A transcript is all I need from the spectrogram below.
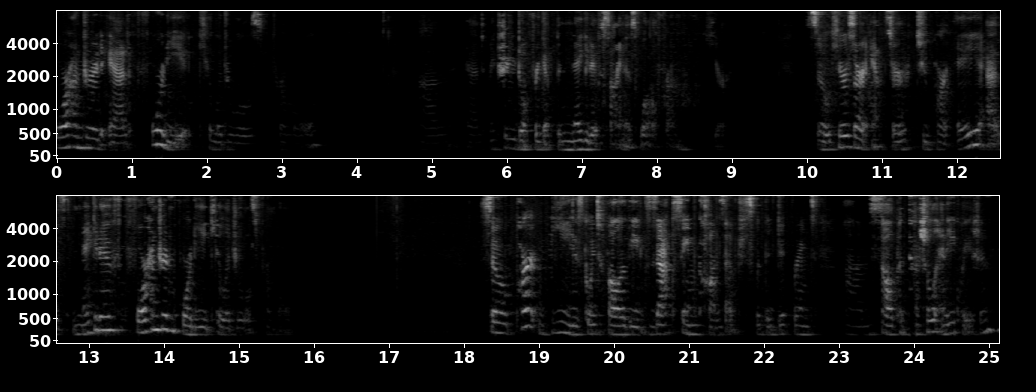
440 kilojoules per mole. Um, and make sure you don't forget the negative sign as well from here. So here's our answer to part A as negative 440 kilojoules per mole. So part B is going to follow the exact same concept, just with a different um, cell potential and equation.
